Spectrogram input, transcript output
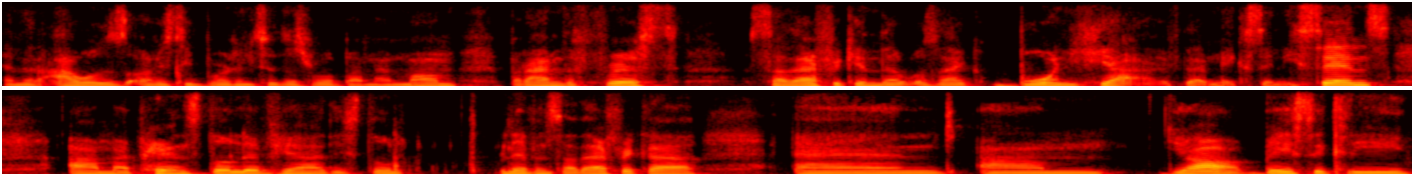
and then I was obviously brought into this world by my mom. But I'm the first South African that was like born here, if that makes any sense. Um, my parents still live here; they still live in South Africa, and um, yeah, basically.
